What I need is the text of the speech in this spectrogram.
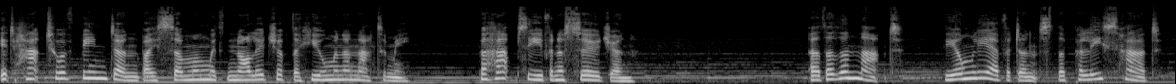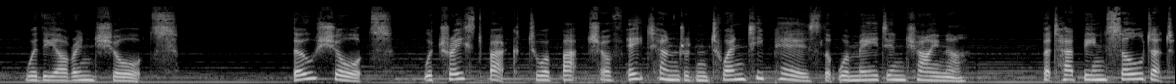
it had to have been done by someone with knowledge of the human anatomy, perhaps even a surgeon. Other than that, the only evidence the police had were the orange shorts. Those shorts were traced back to a batch of 820 pairs that were made in China, but had been sold at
